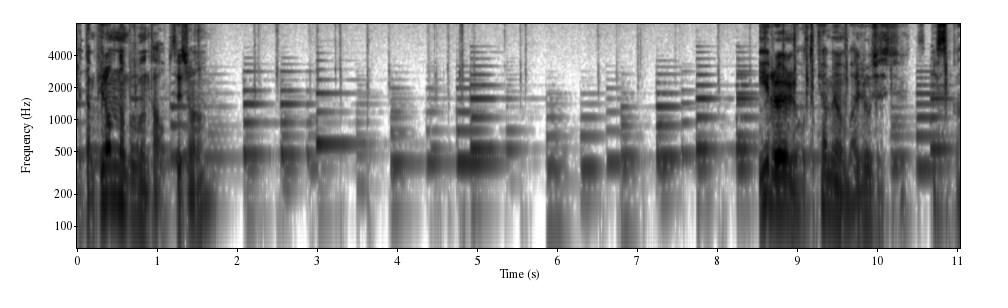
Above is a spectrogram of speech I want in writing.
일단 필요 없는 부분 다 없애죠. 일을 어떻게 하면 완료하실 수 있을까?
